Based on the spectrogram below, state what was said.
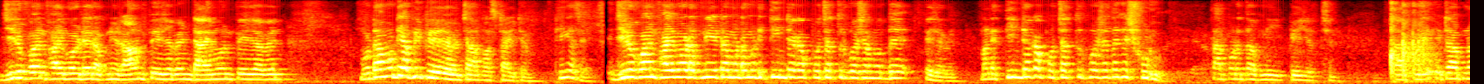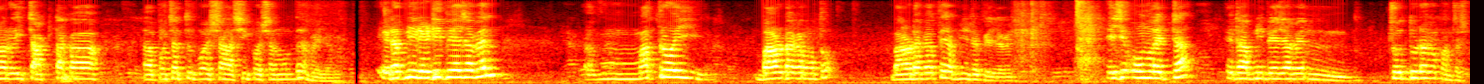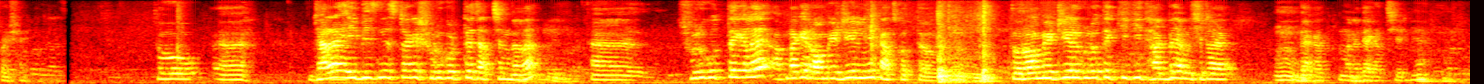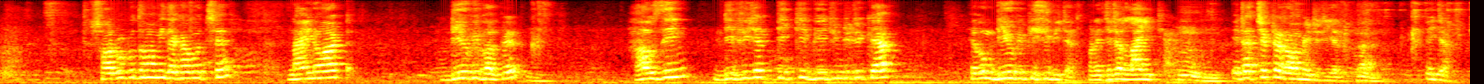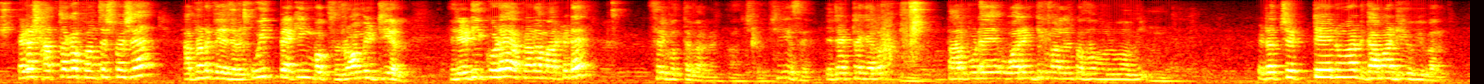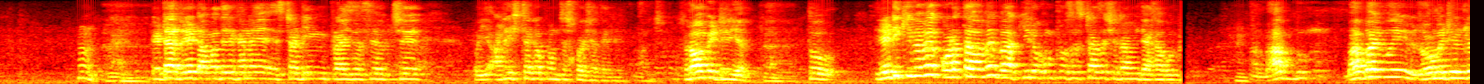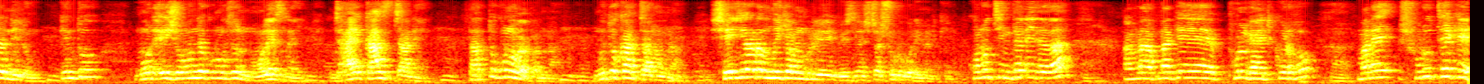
zero point five ওয়ার্ডের আপনি রাউন্ড পেয়ে যাবেন ডায়মন্ড পেয়ে যাবেন। মোটামুটি আপনি পেয়ে যাবেন চার পাঁচটা আইটেম ঠিক আছে? জিরো পয়েন্ট ফাইভ ওয়ার্ড আপনি এটা মোটামুটি তিন টাকা পঁচাত্তর পয়সার মধ্যে পেয়ে যাবেন। মানে তিন টাকা পঁচাত্তর পয়সা থেকে শুরু। তারপরে তো আপনি পেয়ে যাচ্ছেন। তারপরে এটা আপনার ওই চার টাকা পঁচাত্তর পয়সা, আশি পয়সার মধ্যে হয়ে যাবে। এটা আপনি রেডি পেয়ে যাবেন মাত্র ওই বারো টাকার মতো বারো টাকাতে আপনি এটা পেয়ে যাবেন এই যে ওম লাইটটা এটা আপনি পেয়ে যাবেন চোদ্দ টাকা পঞ্চাশ পয়সায় তো যারা এই বিজনেসটাকে শুরু করতে চাচ্ছেন দাদা শুরু করতে গেলে আপনাকে র মেটেরিয়াল নিয়ে কাজ করতে হবে তো র মেটেরিয়াল গুলোতে কি কি থাকবে আমি সেটা। দেখা মানে দেখাচ্ছি। সর্বপ্রথম আমি দেখাবো হচ্ছে নাইন ওয়াট ডিওপি বাল্বের হাউজিং ডিফিউজার টিকি বি টোয়েন্টি টু ক্যাপ এবং ডিওপি পিসিবিটা মানে যেটা লাইট। এটা হচ্ছে একটা র মেটেরিয়াল হ্যাঁ। এইটা। এটা সাত টাকা পঞ্চাশ পয়সা আপনারা পেয়ে যাবেন। With packing box raw material ready করে আপনারা মার্কেটে সেল করতে পারবেন। আচ্ছা। ঠিক আছে? এটা একটা গেল। তারপরে ওয়ারেন্টির মালের কথা বলব আমি। এটা হচ্ছে ten watt gamma DOP bulb হুম? হ্যাঁ। এটার রেট আমাদের এখানে স্টার্টিং প্রাইস আছে হচ্ছে ওই আঠাইশ টাকা পঞ্চাশ পয়সা থেকে। আচ্ছা। র মেটেরিয়াল হ্যাঁ তো রেডি কীভাবে করাতে হবে বা কি রকম প্রসেসটা আছে সেটা আমি দেখাবো। ভাব ভাব ভাই মুই র মেটেরিয়ালটা নিলাম। কিন্তু মোর এই সম্বন্ধে কোনো কিছু নলেজ নাই। যাই কাজ জানে তার তো কোনো ব্যাপার না। মুই তো কাজ জানো না। সেই জায়গাটা মুই কেমন করে এই বিজনেসটা শুরু করি আর কি কোনো চিন্তা নেই দাদা। আমরা আপনাকে ফুল গাইড করব। হ্যাঁ। মানে শুরু থেকে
